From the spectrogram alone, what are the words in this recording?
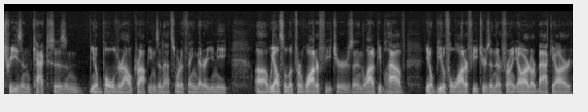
trees and cactuses and you know boulder outcroppings and that sort of thing that are unique. Uh, we also look for water features, and a lot of people have you know beautiful water features in their front yard or backyard.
